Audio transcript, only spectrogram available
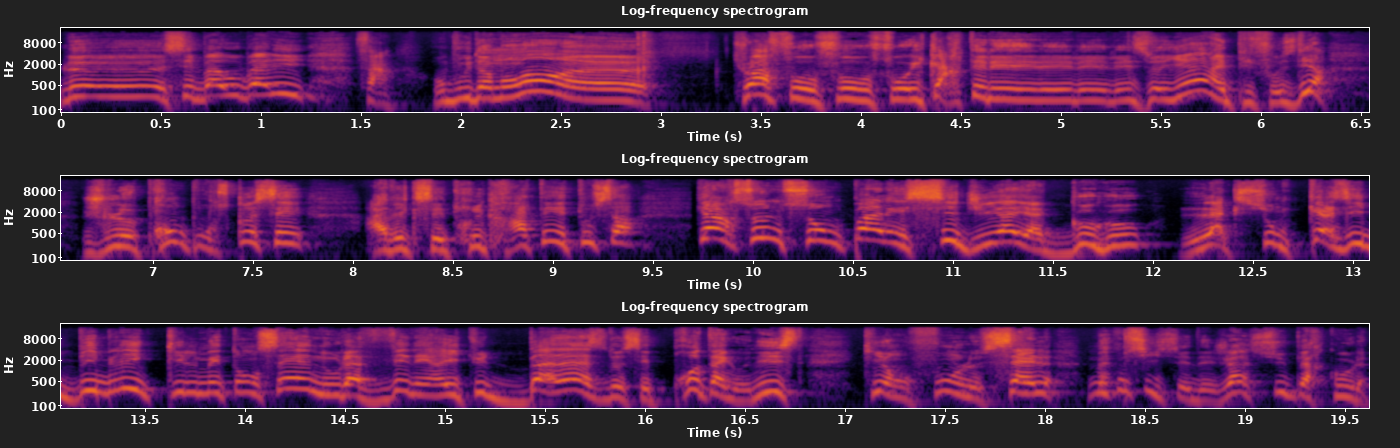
Le, c'est Baoubali. Enfin, au bout d'un moment, euh, tu vois, faut, faut, écarter les, œillères et puis faut se dire, je le prends pour ce que c'est, avec ces trucs ratés et tout ça. Car ce ne sont pas les CGI à gogo, l'action quasi biblique qu'il met en scène ou la vénéritude badass de ses protagonistes qui en font le sel, même si c'est déjà super cool.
